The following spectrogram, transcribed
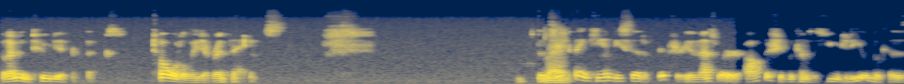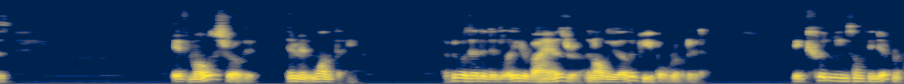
but I mean two different things. Totally different things. The same thing can be said of Scripture, and that's where authorship becomes a huge deal because if Moses wrote it, it meant one thing. If it was edited later by Ezra and all these other people wrote it, it could mean something different.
